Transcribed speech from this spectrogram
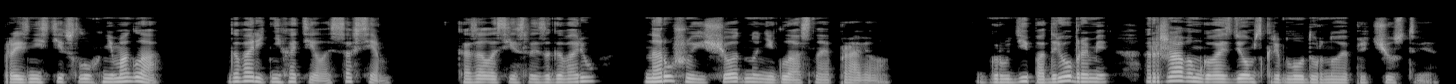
Произнести вслух не могла. Говорить не хотелось совсем. Казалось, если заговорю, нарушу еще одно негласное правило. В груди под ребрами ржавым гвоздем скребло дурное предчувствие.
